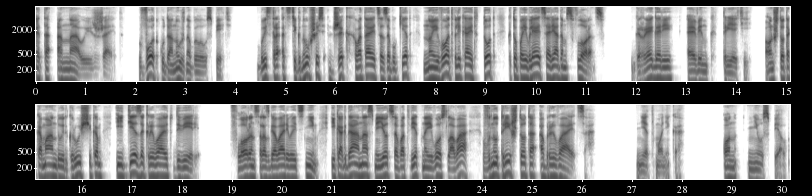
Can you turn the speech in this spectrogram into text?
Это она уезжает. Вот куда нужно было успеть. Быстро отстегнувшись, Джек хватается за букет, но его отвлекает тот, кто появляется рядом с Флоренс. Грегори Эвинг III. Он что-то командует грузчикам, и те закрывают двери. Флоренс разговаривает с ним, и когда она смеется в ответ на его слова, внутри что-то обрывается. Нет, Моника. Он не успел.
